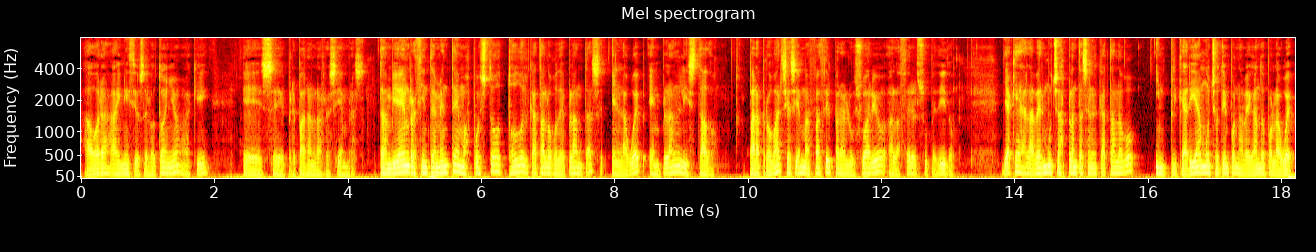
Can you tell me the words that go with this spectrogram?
ahora a inicios del otoño, aquí eh, se preparan las resiembras. También recientemente hemos puesto todo el catálogo de plantas en la web en plan listado, para probar si así es más fácil para el usuario al hacer su pedido, ya que al haber muchas plantas en el catálogo implicaría mucho tiempo navegando por la web,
